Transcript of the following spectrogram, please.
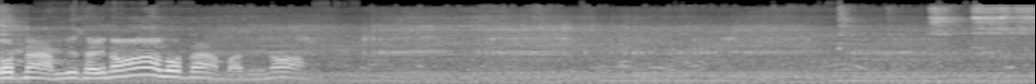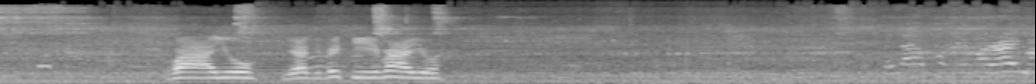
รถน้ำอยู่ใส่เนาะรถน้ำบัดนี้เนาะ ว่าอยู่ เดี๋ยวจะไปขี่มาอยู่ไปรับคนนี้มาได้ไหม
